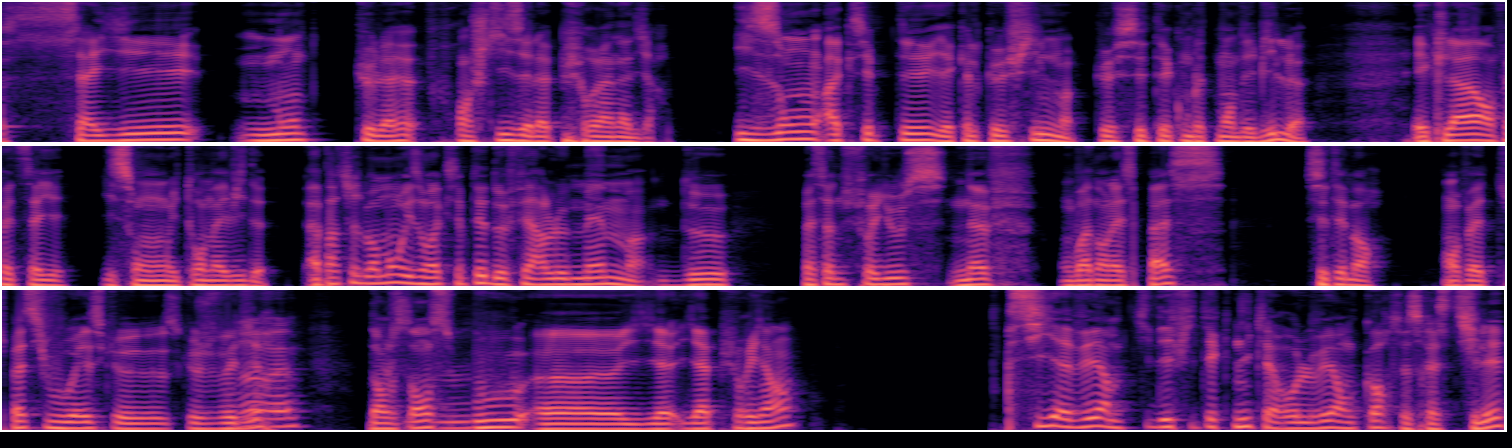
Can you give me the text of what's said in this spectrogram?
ça y est, montre que la franchise, elle a plus rien à dire. Ils ont accepté, il y a quelques films, que c'était complètement débile. Et que là, en fait, ça y est, ils, sont, ils tournent à vide. À partir du moment où ils ont accepté de faire le même de Fast and Furious 9, on va dans l'espace, c'était mort. En fait, je sais pas si vous voyez ce que, ce que je veux dire, ouais. dans le sens Mhm. où il n'y a, y a plus rien. S'il y avait un petit défi technique à relever encore, ce serait stylé,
